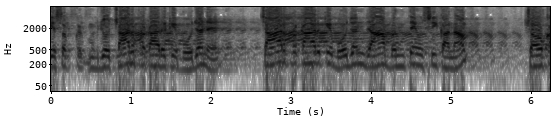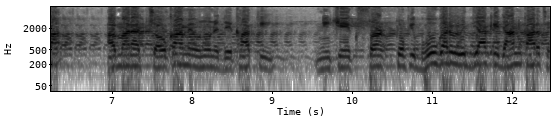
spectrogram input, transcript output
ये सब जो चार प्रकार के भोजन है, चार प्रकार के भोजन जहाँ बनते हैं, उसी का नाम चौका। अब हमारा चौका में उन्होंने देखा कि नीचे एक स्वर्ण, क्योंकि भूगर्भ विद्या के जानकार थे।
